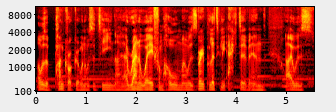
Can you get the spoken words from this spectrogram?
I was a punk rocker when I was a teen. I, I, ran away from home. I was very politically active and I was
